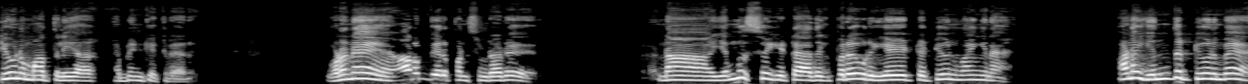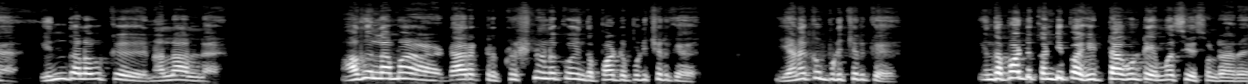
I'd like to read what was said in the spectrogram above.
டியூனை மாற்றலையா அப்படின்னு கேட்குறாரு உடனே ஆரம் வீரப்பன் நான் எம்எஸ்வி கிட்ட அதுக்கு பிறகு ஒரு ஏழு எட்டு டியூன் வாங்கினேன். ஆனால் எந்த டியூனுமே இந்த அளவுக்கு நல்லா இல்லை. அதுவும் இல்லாமல் டைரக்டர் கிருஷ்ணனுக்கும் இந்த பாட்டு பிடிச்சிருக்கு. எனக்கும் பிடிச்சிருக்கு. இந்த பாட்டு கண்டிப்பாக ஹிட் ஆகும்ட்டு எம்எஸ்சி சொல்கிறாரு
